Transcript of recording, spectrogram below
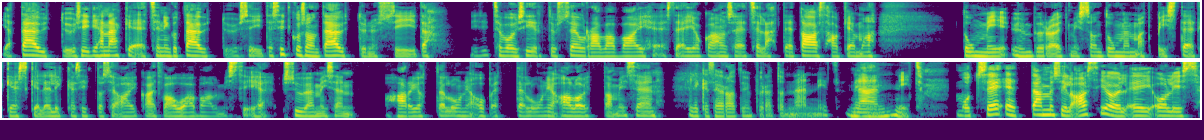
ja täyttyy siitä ja näkee, että se niin kuin täyttyy siitä. Sitten kun se on täyttynyt siitä, niin sitten se voi siirtyä seuraavaan vaiheeseen, joka on se, että se lähtee taas hakemaan tummia ympyröitä, missä on tummemmat pisteet keskellä. Eli sitten on se aika, että vauva on valmis siihen syömisen harjoitteluun ja opetteluun ja aloittamiseen. Eli seuraavat ympyrät on nännit. Nännit. Mutta se, että tämmöisillä asioilla ei olisi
